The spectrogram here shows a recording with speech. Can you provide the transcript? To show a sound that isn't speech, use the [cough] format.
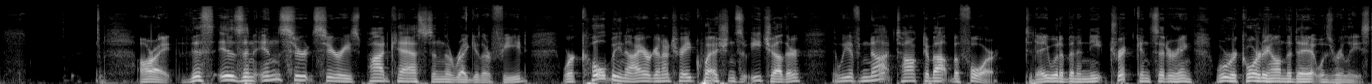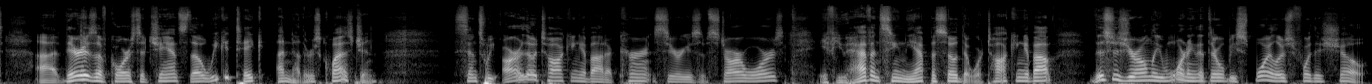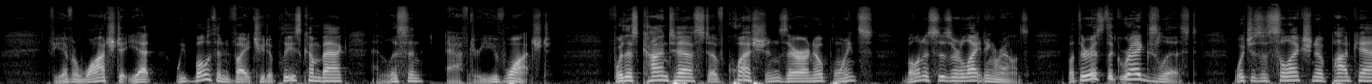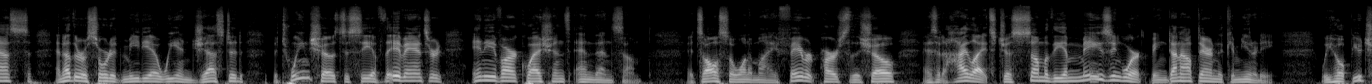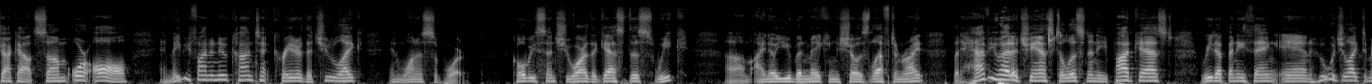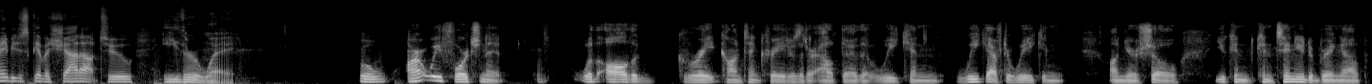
All right, this is an insert series podcast in the regular feed where Colby and I are going to trade questions of each other that we have not talked about before. Today would have been a neat trick considering we're recording on the day it was released. Uh, there is, of course, a chance, though, we could take another's question. Since we are, though, talking about a current series of Star Wars, if you haven't seen the episode that we're talking about, this is your only warning that there will be spoilers for this show. If you haven't watched it yet, we both invite you to please come back and listen after you've watched. For this contest of questions, there are no points, bonuses, or lightning rounds, but there is the Greg's List, which is a selection of podcasts and other assorted media we ingested between shows to see if they've answered any of our questions and then some. It's also one of my favorite parts of the show as it highlights just some of the amazing work being done out there in the community. We hope you check out some or all and maybe find a new content creator that you like and want to support. Colby, since you are the guest this week, um, I know you've been making shows left and right, but have you had a chance to listen to any podcast, read up anything, and who would you like to maybe just give a shout out to either way? Well, aren't we fortunate with all the great content creators that are out there that we can week after week and on your show, you can continue to bring up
